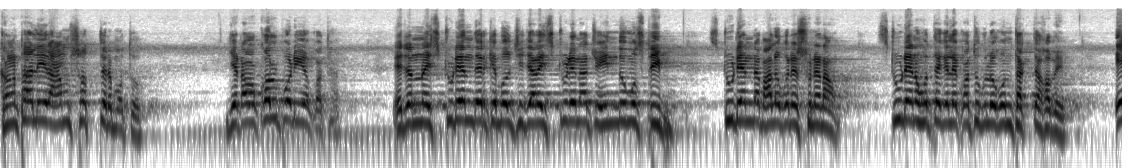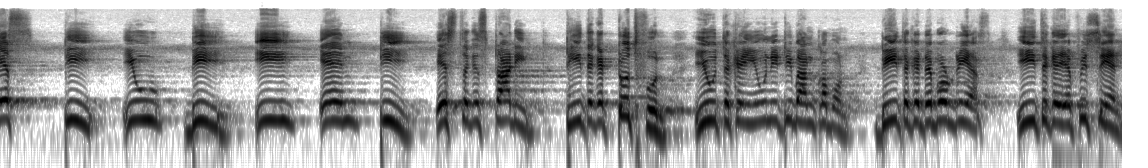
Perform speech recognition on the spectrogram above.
কাঁঠালের আমসত্বের মতো, যেটা অকল্পনীয় কথা। এজন্য স্টুডেন্টদেরকে বলছি, যারা স্টুডেন্ট আছে, হিন্দু, মুসলিম, স্টুডেন্টরা ভালো করে শুনে নাও। স্টুডেন্ট হতে গেলে কতগুলো গুণ থাকতে হবে? S T U D E N T S থেকে স্টাডি টি থেকে ট্রুথফুল ইউ থেকে ইউনিটি বা আনকমন ডি থেকে ডেবোড্রিয়াস ই থেকে এফিসিয়েন্ট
